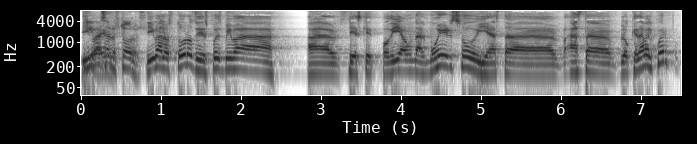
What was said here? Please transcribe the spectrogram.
Ibas a los toros. Iba a los toros y después me iba a, a- si es que podía, un almuerzo y hasta, hasta lo que daba el cuerpo.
